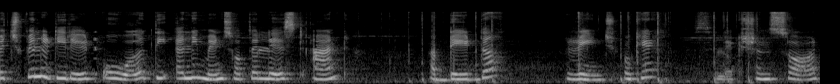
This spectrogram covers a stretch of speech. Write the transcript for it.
which will iterate over the elements of the list and update the range okay? Selection sort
